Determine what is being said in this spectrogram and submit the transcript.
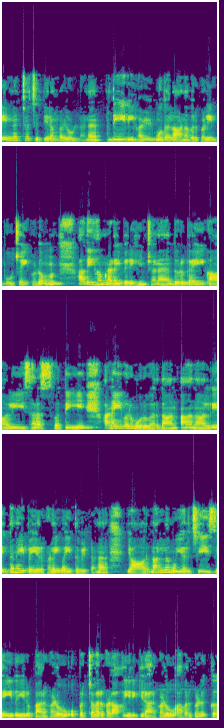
எண்ணற்ற சித்திரங்கள் உள்ளன. தேவிகள் முதலானவர்களின் பூஜைகளும் அதிகம் நடைபெறுகின்றன. துர்கை காளி சரஸ்வதி அனைவரும் ஒருவர்தான். ஆனால் எத்தனை பெயர்களை வைத்துவிட்டனர்? யார் நல்ல முயற்சி செய்து இருப்பார்களோ? ஒப்பற்றவர்களாக இருக்கிறார்களோ அவர்களுக்கு?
